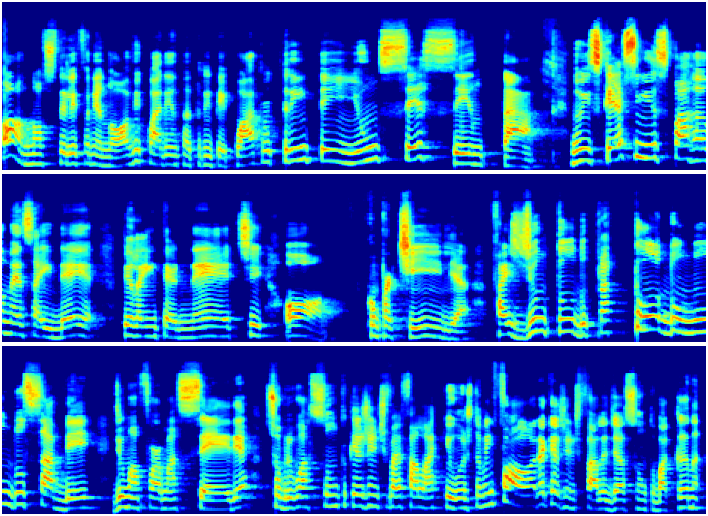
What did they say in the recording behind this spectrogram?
Ó, nosso telefone é 940 34 31 60. Não esquece e esparrama essa ideia pela internet. Ó, compartilha, faz de um tudo para todo mundo saber de uma forma séria sobre o assunto que a gente vai falar aqui hoje também, fora que a gente fala de assunto bacana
